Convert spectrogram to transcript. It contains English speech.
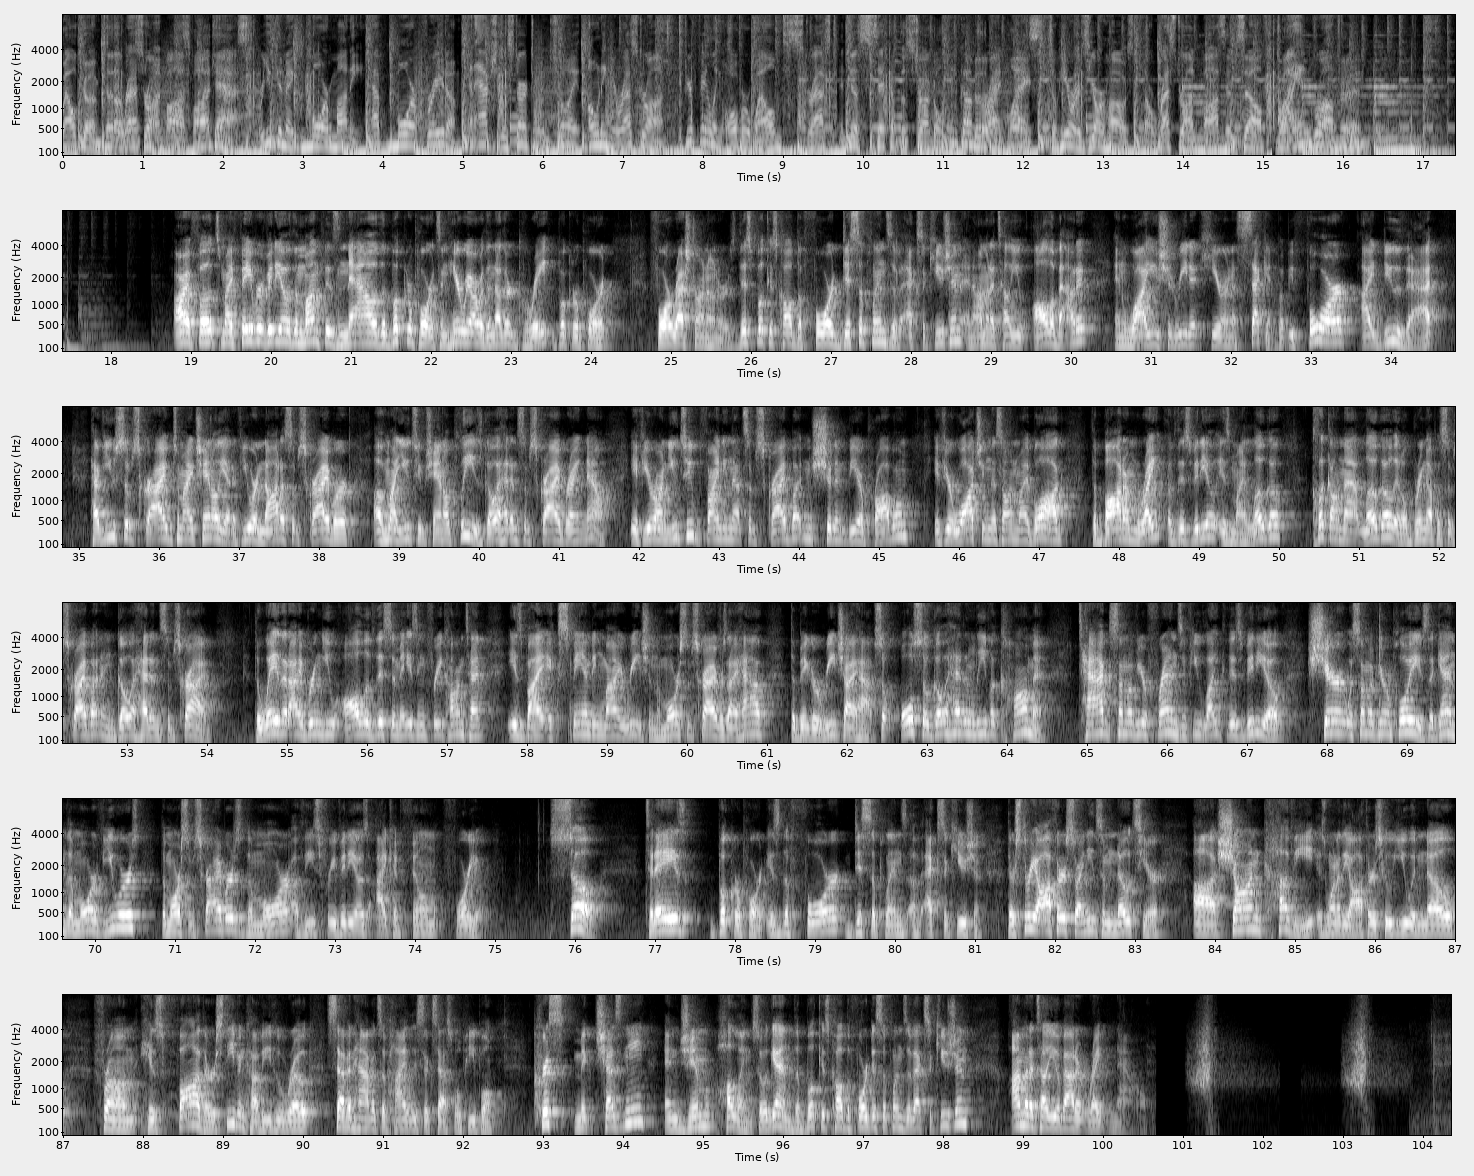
Welcome to the Restaurant Boss Podcast, where you can make more money, have more freedom, and actually start to enjoy owning your restaurant. If you're feeling overwhelmed, stressed, and just sick of the struggle, you've come to the right place. So here is your host, the restaurant boss himself, Ryan Gromfin. All right, folks, my favorite video of the month is now the book reports. And here we are with another great book report for restaurant owners. This book is called The Four Disciplines of Execution, and I'm to tell you all about it and why you should read it here in a second. But before I do that, have you subscribed to my channel yet? If you are not a subscriber of my YouTube channel, please go ahead and subscribe right now. If you're on YouTube, finding that subscribe button shouldn't be a problem. If you're watching this on my blog, the bottom right of this video is my logo. Click on that logo, it'll bring up a subscribe button and go ahead and subscribe. The way that I bring you all of this amazing free content is by expanding my reach. And the more subscribers I have, the bigger reach I have. So also go ahead and leave a comment. Tag some of your friends if you like this video. Share it with some of your employees. Again, the more viewers, the more subscribers, the more of these free videos I could film for you. So, today's book report is the four disciplines of execution. There's three authors, so I need some notes here. Uh, Sean Covey is one of the authors who you would know from his father, Stephen Covey, who wrote Seven Habits of Highly Successful People. Chris McChesney and Jim Hulling. So, again, the book is called The Four Disciplines of Execution. I'm going to tell you about it right now.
